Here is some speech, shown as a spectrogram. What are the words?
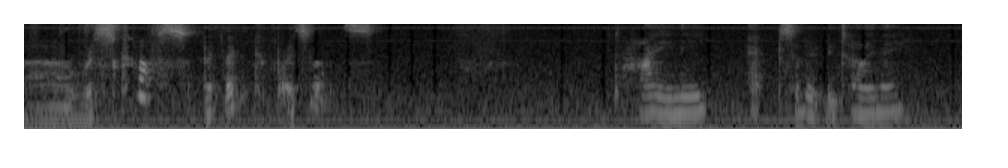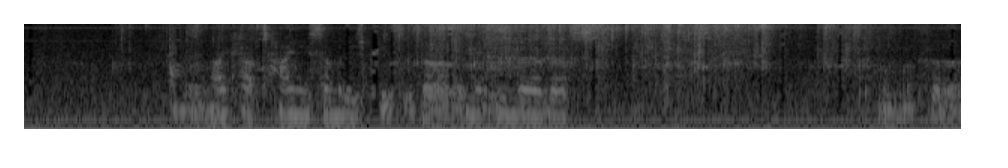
Uh, wrist cuffs, I think, bracelets. Tiny, absolutely tiny. I don't like how tiny some of these pieces are, they make me nervous. With her.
